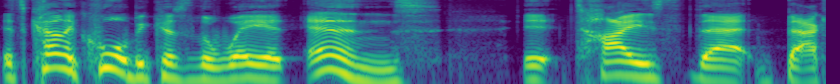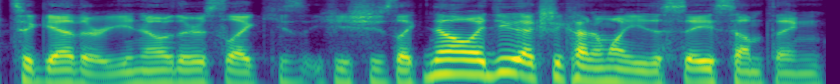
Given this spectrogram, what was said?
It's kind of cool because the way it ends, it ties that back together. You know, there's like he, she's like, no, I do actually kind of want you to say something.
